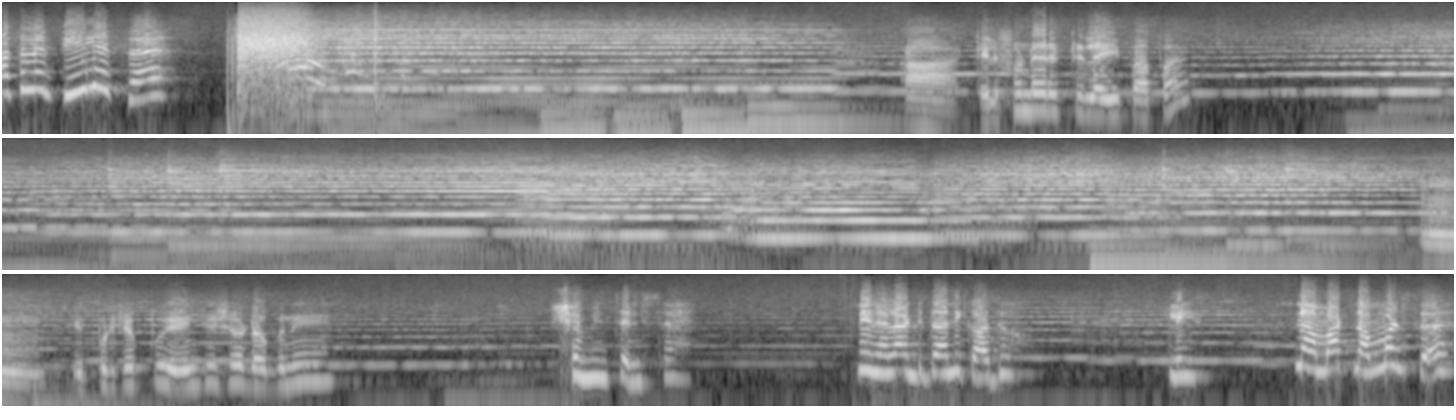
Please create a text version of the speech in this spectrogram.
అసలు నేను తీలేదు సార్. ఆ టెలిఫోన్ డైరెక్టర్లు అయ్యి పాప. ఇప్పుడు చెప్పు ఏం చేసావు డబ్బుని? క్షమించండి సార్. నేను అలాంటి దాన్ని కాదు. ప్లీజ్ నా మాట నమ్మండి sir.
